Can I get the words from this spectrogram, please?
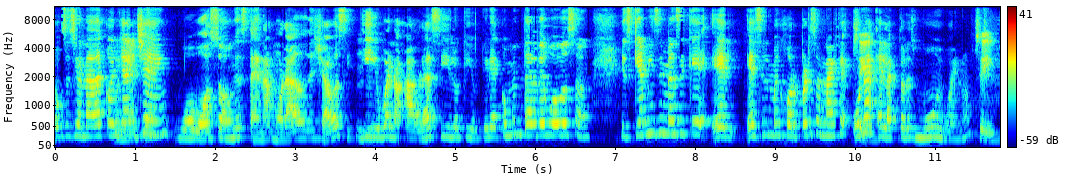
obsesionada con, Con Yan Chen, Wobosong está enamorado de Shaoxi. Y bueno, ahora sí, lo que yo quería comentar de Wobosong es que a mí se me hace que él es el mejor personaje. Sí. Una, el actor es muy bueno, Sí.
